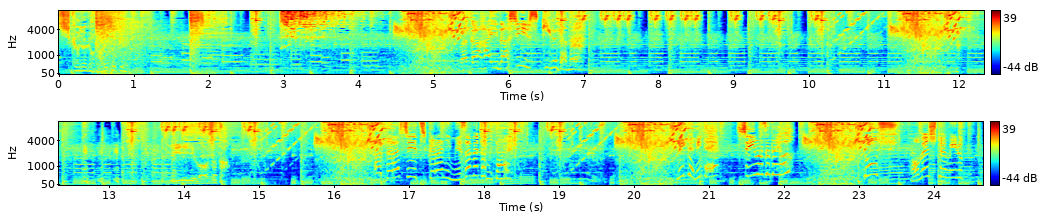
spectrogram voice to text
力が湧いてくる。隊らしいスキルだな。いい技だ。新しい力に目覚めたみたい。見て見て新技だよ。よし試してみる。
